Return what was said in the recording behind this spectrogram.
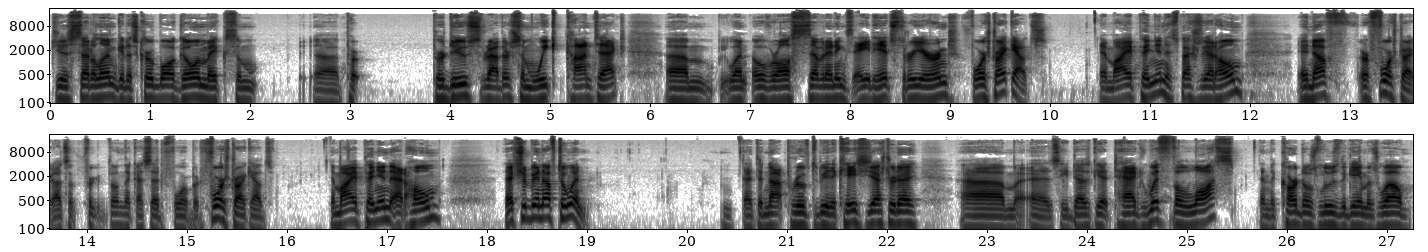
just settle in, get a screwball going, make some, uh, pr- produce rather some weak contact. Um, we went overall seven innings, eight hits, three earned, four strikeouts. In my opinion, especially at home, enough or four strikeouts. I don't think I said four, but four strikeouts. In my opinion, at home, that should be enough to win. That did not prove to be the case yesterday, um, as he does get tagged with the loss, and the Cardinals lose the game as well.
